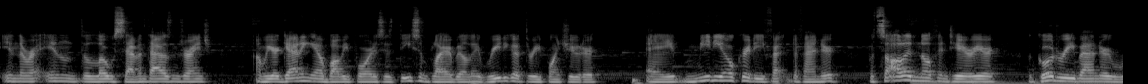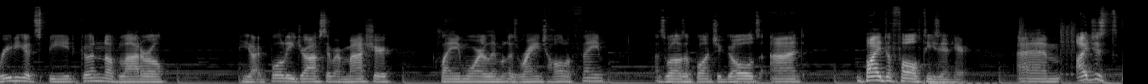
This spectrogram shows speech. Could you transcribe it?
in the in the low seven thousands range. And we are getting out Bobby Portis, his decent player build, a really good three point shooter, a mediocre def- defender, but solid enough interior, a good rebounder, really good speed, good enough lateral. He got bully, drop stepper, masher, claymore, limitless range, Hall of Fame, as well as a bunch of golds. And by default, he's in here. Um, I just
